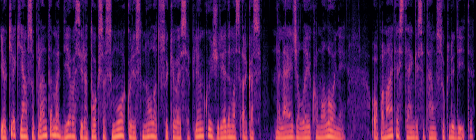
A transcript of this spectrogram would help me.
jog kiek jam suprantama, Dievas yra toks asmuo, kuris nuolat sukiojasi aplinkui, žiūrėdamas, ar kas neleidžia laiko maloniai, o pamatęs tengiasi tam sukliudyti.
